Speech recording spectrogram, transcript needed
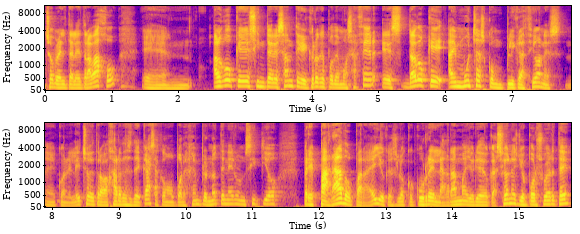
sobre el teletrabajo, algo que es interesante que creo que podemos hacer es, dado que hay muchas complicaciones eh, con el hecho de trabajar desde casa, como por ejemplo no tener un sitio preparado para ello, que es lo que ocurre en la gran mayoría de ocasiones, yo por suerte,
